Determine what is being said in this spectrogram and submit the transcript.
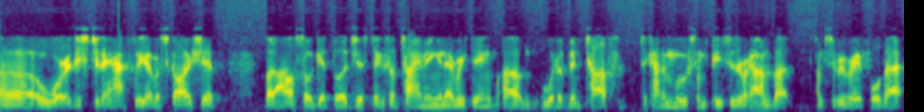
uh, a worthy student athlete of a scholarship, but I also get the logistics of timing and everything. Um, would have been tough to kind of move some pieces around, but I'm super grateful that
